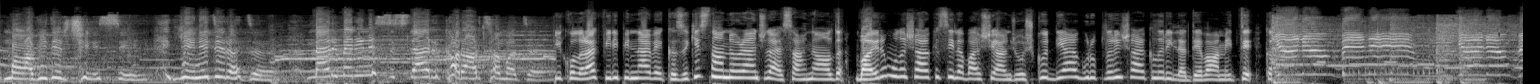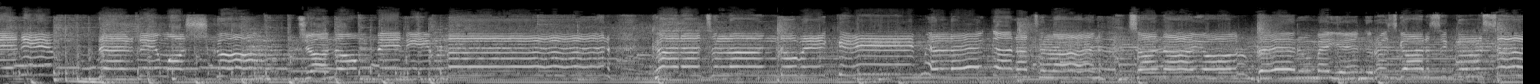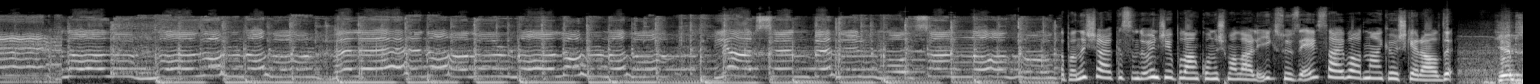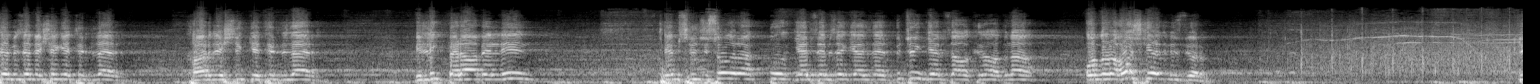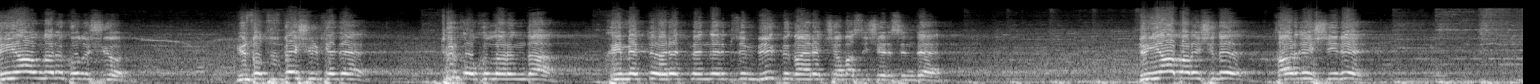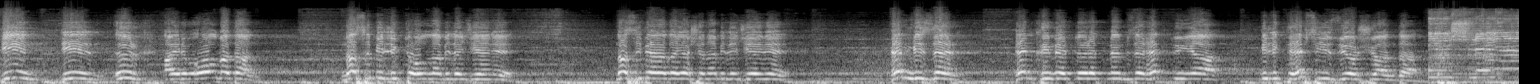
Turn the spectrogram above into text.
mavidir çinisi, yenidir adı. Mermerini sisler karartamadı. İlk olarak Filipinler ve Kazakistanlı öğrenciler sahne aldı. Bayramola şarkısıyla başlayan coşku diğer grupların şarkılarıyla devam etti. Gönlüm Kapanış şarkısında önce yapılan konuşmalarla ilk sözü ev sahibi Adnan Köşker aldı. Gebze'mize neşe getirdiler. Kardeşlik getirdiler. Birlik beraberliğin temsilcisi olarak bu Gebze'mize geldiler. Bütün Gebze halkı adına onlara hoş geldiniz diyorum. Dünya onları konuşuyor. 135 ülkede Türk okullarında kıymetli öğretmenlerimizin büyük bir gayret çabası içerisinde dünya barışını, kardeşliğini din, dil, ırk ayrımı olmadan nasıl birlikte olunabileceğini, nasıl bir arada yaşanabileceğini hem bizler hem kıymetli öğretmenimizler hep dünya birlikte hepsi izliyor şu anda. İşleyen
